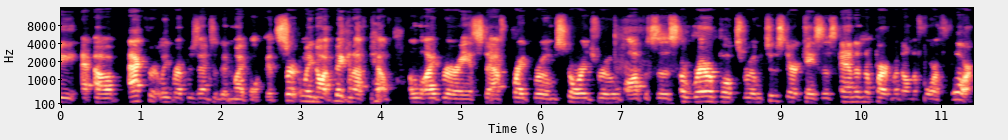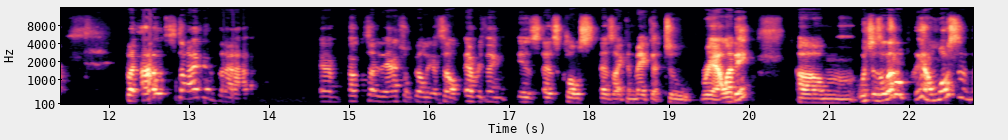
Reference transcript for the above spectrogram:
be uh, accurately represented in my book. It's certainly not big enough to have a library, a staff break room, storage room, offices, a rare books room, two staircases, and an apartment on the fourth floor. But outside of that, outside of the actual building itself, everything is as close as I can make it to reality, um, which is a little, you know, most of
